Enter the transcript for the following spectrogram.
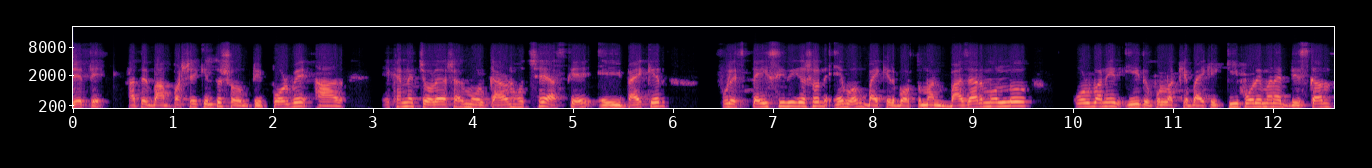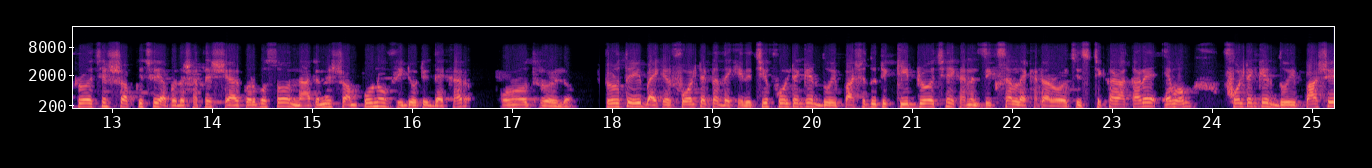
যেতে। হাতের বাম পাশে কিন্তু শোরুমটি পড়বে। আর এখানে চলে আসার মূল কারণ হচ্ছে আজকে এই বাইকের ফুল স্পেসিফিকেশন এবং বাইকের বর্তমান বাজার মূল্য, কোরবানির ঈদ উপলক্ষে বাইকে কি পরিমাণে ডিসকাউন্ট রয়েছে সবকিছুই আপনাদের সাথে শেয়ার করব। সো নাটনের সম্পূর্ণ ভিডিওটি দেখার অনুরোধ রইল। শুরুতেই বাইকের ফুল ট্যাঙ্কটা দেখিয়ে দিচ্ছি। ফুল ট্যাঙ্কের দুই পাশে দুটি কিট রয়েছে। এখানে জিক্সার লেখাটা রয়েছে স্টিকার আকারে এবং ফুল ট্যাঙ্কের দুই পাশে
